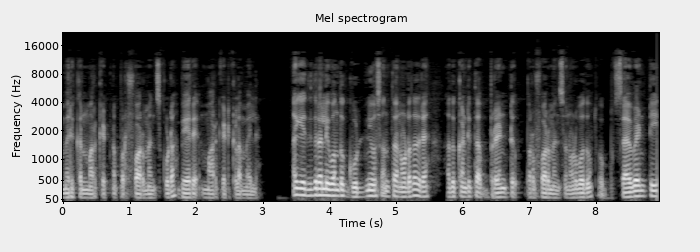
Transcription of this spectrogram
ಅಮೆರಿಕನ್ ಮಾರ್ಕೆಟ್ನ ಪರ್ಫಾರ್ಮೆನ್ಸ್ ಕೂಡ ಬೇರೆ ಮಾರ್ಕೆಟ್ಗಳ ಮೇಲೆ. ಹಾಗೆ ಇದರಲ್ಲಿ ಒಂದು ಗುಡ್ ನ್ಯೂಸ್ ಅಂತ ನೋಡೋದಾದ್ರೆ, ಅದು ಖಂಡಿತ ಬ್ರೆಂಟ್ ಪರ್ಫಾರ್ಮೆನ್ಸ್ ನೋಡಬಹುದು ಸೆವೆಂಟಿ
